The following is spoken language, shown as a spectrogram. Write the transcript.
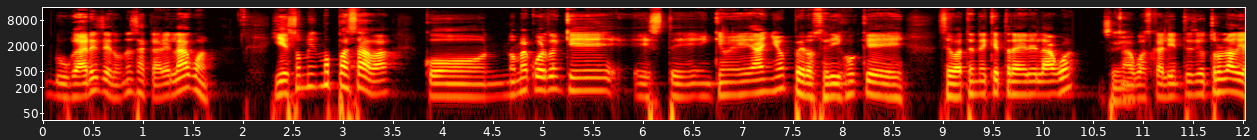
lugares de donde sacar el agua. Y eso mismo pasaba con, no me acuerdo en qué, este, en qué año, pero se dijo que se va a tener que traer el agua, Sí. aguas calientes de otro lado y-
